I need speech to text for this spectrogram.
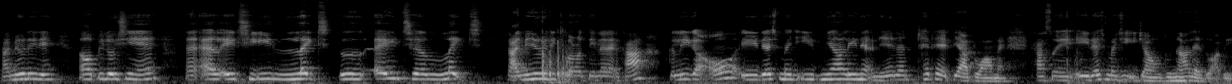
ဒါမျိုးလေးတွေဟောပြီးလို့ရှိရင် LATE late eight late ဒါမျိုးလေးတွေကျွန်တော်တို့သင်လိုက်တဲ့အခါကလေးကအော် A dash magic မြားလေးနဲ့အမြဲတမ်းထက်ထက်ပြသွားမယ်ဒါဆိုရင် A dash magic အကြောင်းကိုသူနားလည်သွားပြီ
